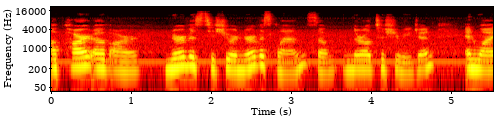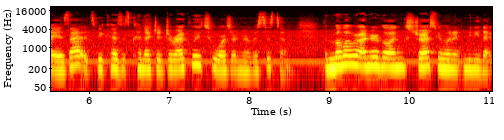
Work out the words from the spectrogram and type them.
a part of our nervous tissue or nervous glands, so neural tissue region. And why is that? It's because it's connected directly towards our nervous system. The moment we're undergoing stress, we, want we need that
